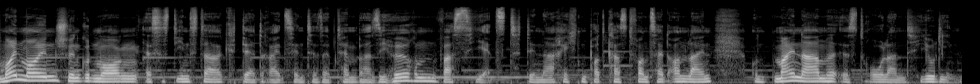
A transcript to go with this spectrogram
Moin moin, schönen guten Morgen. Es ist Dienstag, der 13. September. Sie hören Was jetzt, den Nachrichtenpodcast von Zeit Online und mein Name ist Roland Judin.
